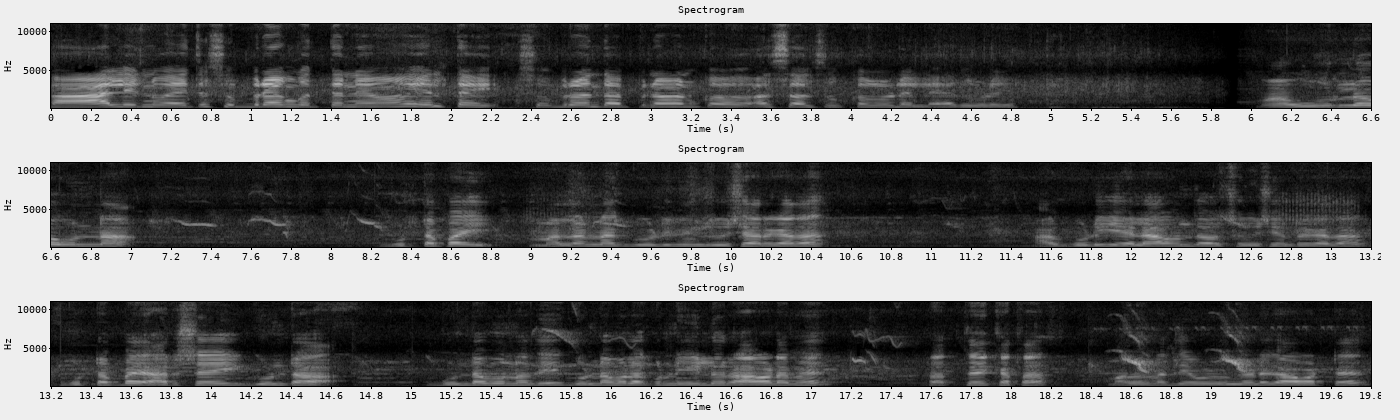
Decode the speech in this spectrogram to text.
రా. నువ్వైతే శుభ్రంగా వస్తేనేమో వెళ్తాయి. శుభ్రం తప్పినావు అనుకో అస్సలు సుక్క కూడా లేదు అది కూడా చెప్తాయి మా ఊర్లో ఉన్న గుట్టపై మల్లన్న గుడిని చూశారు కదా? ఆ గుడి ఎలా ఉందో చూసిండ్రు కదా? గుట్టపై అరిసై గుంట. గుండం ఉన్నది. గుండములకు నీళ్ళు రావడమే ప్రత్యేకత. మల్లన్న దేవుడు ఉన్నాడు కాబట్టే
